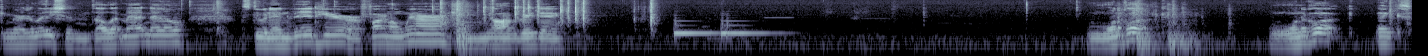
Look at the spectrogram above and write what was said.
Congratulations. I'll let Matt know. Let's do an end vid here, our final winner. Y'all have a great day. One o'clock. One o'clock. Thanks.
